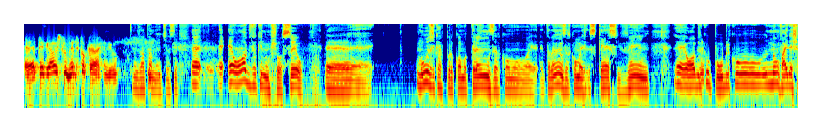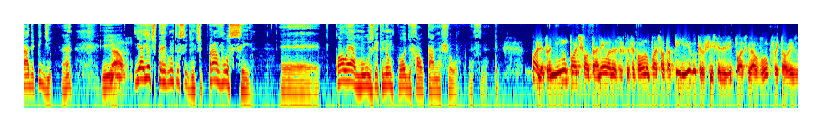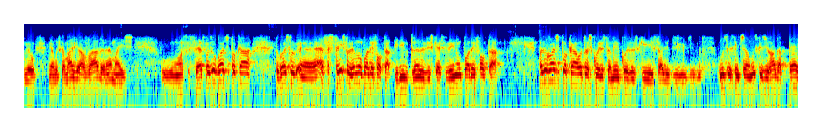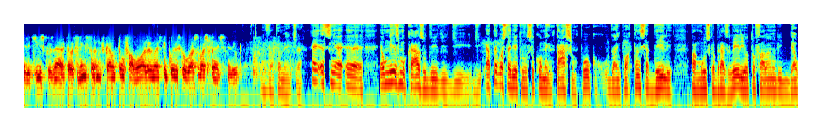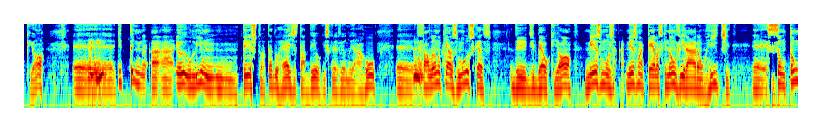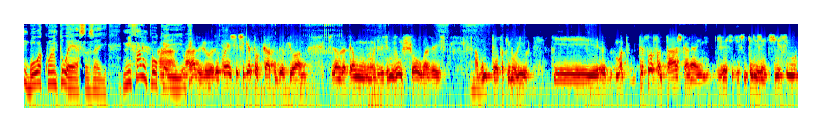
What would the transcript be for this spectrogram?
É pegar o instrumento e tocar, entendeu? Exatamente. Assim. É, é, é óbvio que num show seu, é, música por como transa, como é, transa, como esquece, vem, é óbvio que o público não vai deixar de pedir, né? E, não. e aí eu te pergunto o seguinte, para você, é, qual é a música que não pode faltar no show? Assim? Olha, para mim não pode faltar nenhuma dessas que você falou, não pode faltar Perigo, que eu fiz que a Desipós gravou, que foi talvez o meu minha música mais gravada, né, mais o nosso sucesso, mas eu gosto de tocar, eu gosto, de, é, essas três, por exemplo, não podem faltar, Perigo, Trânsito e Esquece Vem não podem faltar. Mas eu gosto de tocar outras coisas também, coisas que, sabe, de, de músicas que a gente chama músicas de rodapé de discos, né? Aquelas que nem ficaram tão famosas, mas tem coisas que eu gosto bastante, entendeu? Exatamente. É, é assim, é, é, é, o mesmo caso de, de, de, de, Até gostaria que você comentasse um pouco da importância dele para a música brasileira, e eu estou falando de Belchior, é, uhum. que tem. A, a, eu li um, um, texto até do Regis Tadeu, que escreveu no Yahoo, uhum. falando que as músicas de, de Belchior, mesmo, mesmo aquelas que não viraram hit, é, são tão boas quanto essas aí. Me fala um pouco ah, aí. Maravilhoso. Que... Eu conheci, cheguei a tocar com o Belchior, fizemos até um, dividimos um show uma vez, há muito tempo aqui no Rio. E uma pessoa fantástica, né? Divertidíssimo, inteligentíssimo.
